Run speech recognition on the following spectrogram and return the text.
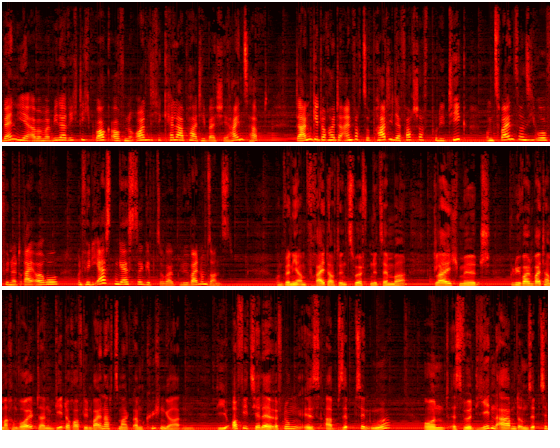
Wenn ihr aber mal wieder richtig Bock auf eine ordentliche Kellerparty bei Shea Heinz habt, dann geht doch heute einfach zur Party der Fachschaft Politik um 22 Uhr für nur 3 Euro und für die ersten Gäste gibt sogar Glühwein umsonst. Und wenn ihr am Freitag, den 12. Dezember, gleich mit Glühwein weitermachen wollt, dann geht doch auf den Weihnachtsmarkt am Küchengarten. Die offizielle Eröffnung ist ab 17 Uhr und es wird jeden Abend um 17.30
